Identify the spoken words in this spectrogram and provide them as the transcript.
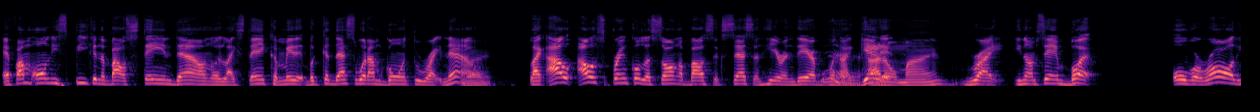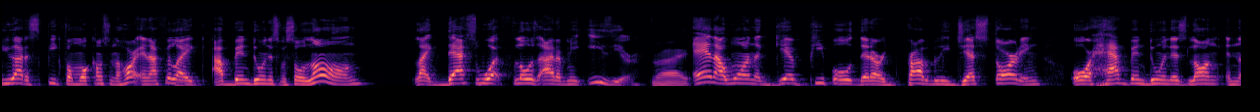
if I'm only speaking about staying down or like staying committed, because that's what I'm going through right now. Right. Like I'll I'll sprinkle a song about success and here and there, but when I get I it, don't mind. Right. You know what I'm saying? But overall, you got to speak from what comes from the heart. And I feel like I've been doing this for so long, like that's what flows out of me easier. Right. And I want to give people that are probably just starting or have been doing this long and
